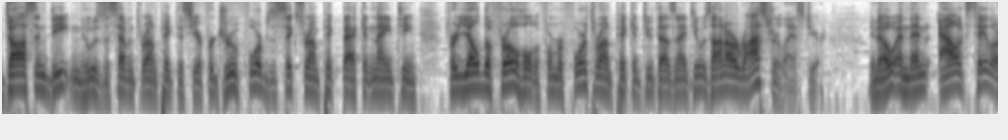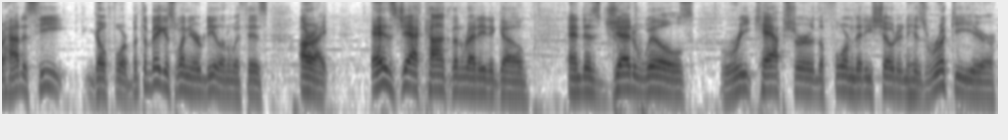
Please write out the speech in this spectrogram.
Dawson Deaton, who was the seventh round pick this year, for Drew Forbes, a sixth round pick back in 19, for Hjalte Froholdt, a former fourth round pick in 2019, was on our roster last year. You know, and then Alex Taylor, how does he go forward? But the biggest one you're dealing with is all right, is Jack Conklin ready to go? And does Jed Wills recapture the form that he showed in his rookie year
